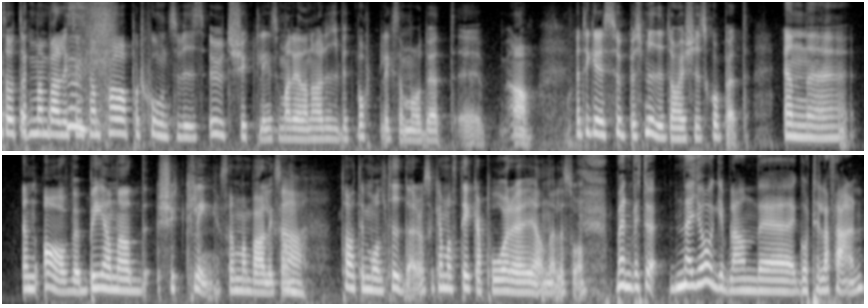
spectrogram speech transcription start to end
Så att man bara liksom kan ta portionsvis ut kyckling som man redan har rivit bort. Liksom, och du vet, eh, ja. Jag tycker det är supersmidigt att ha i kylskåpet. En, eh, en avbenad kyckling som man bara liksom Ja. Tar till måltider. Och så kan man steka på det igen eller så. Men vet du, när jag ibland eh, går till affären,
